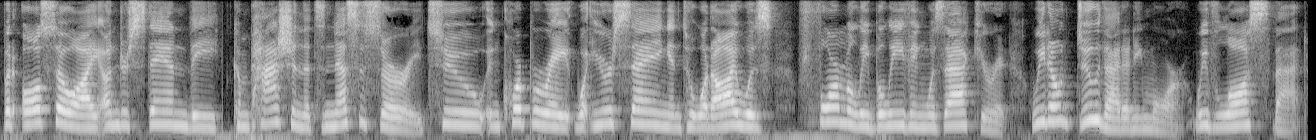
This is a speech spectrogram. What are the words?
But also, I understand the compassion that's necessary to incorporate what you're saying into what I was formerly believing was accurate. We don't do that anymore. We've lost that.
